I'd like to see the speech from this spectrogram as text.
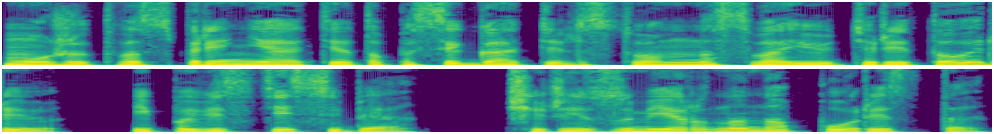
может воспринять это посягательством на свою территорию и повести себя чрезмерно напористо.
